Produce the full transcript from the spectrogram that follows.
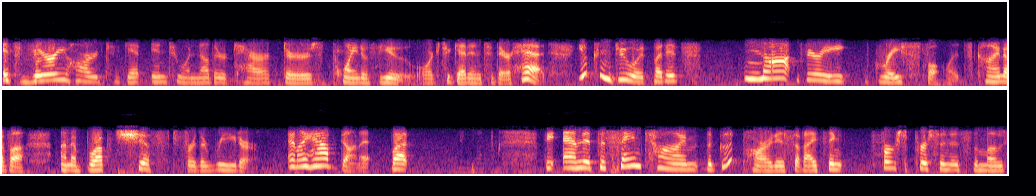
it's very hard to get into another character's point of view or to get into their head. You can do it, but it's not very graceful. It's kind of a an abrupt shift for the reader. And I have done it, but the and at the same time, the good part is that I think first person is the most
